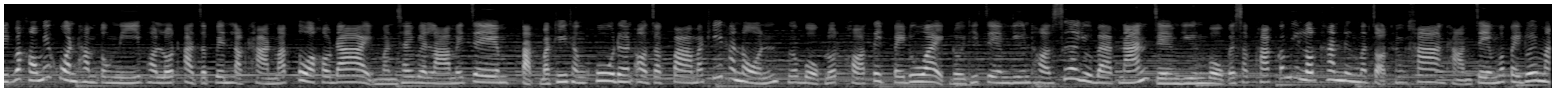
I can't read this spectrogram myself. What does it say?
คิดว่าเขาไม่ควรทำตรงนี้ เพราะรถอาจจะเป็นหลักฐานมัดตัวเขาได้ มันใช่เวลาไหมเจมส์ตัดมาที่ทั้งคู่เดินออกจากป่ามาที่ถนน เพื่อโบกรถขอติดไปด้วย โดยที่เจมส์ยืนถอดเสื้ออยู่แบบนั้น เจมส์ยืนโบกไปสักพักก็มีรถคันหนึ่งมาจอดข้างๆ ถามเจมส์ว่าไปด้วยไหม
